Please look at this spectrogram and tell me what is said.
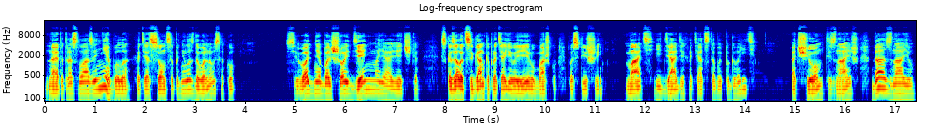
На этот раз Луазы не было, хотя солнце поднялось довольно высоко. «Сегодня большой день, моя овечка», — сказала цыганка, протягивая ей рубашку. «Поспеши, мать и дядя хотят с тобой поговорить». «О чем ты знаешь?» «Да, знаю,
